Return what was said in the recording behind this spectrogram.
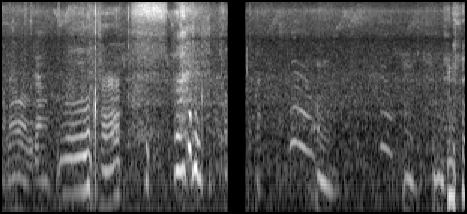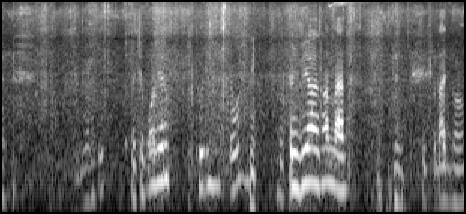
Mà nó mà đang Hả? Mày chụp qua biết không? Thôi đi, Tình video thăm bạn. Có đánh không?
